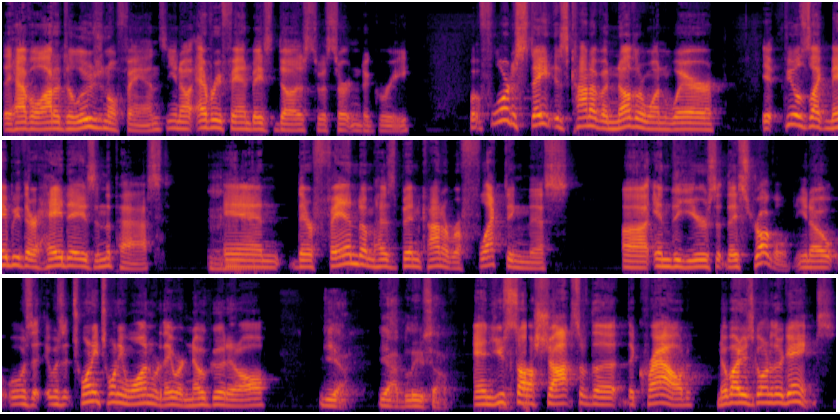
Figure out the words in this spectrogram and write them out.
They have a lot of delusional fans. You know, every fan base does to a certain degree. But Florida State is kind of another one where it feels like maybe their heydays in the past mm-hmm. and their fandom has been kind of reflecting this uh, in the years that they struggled. You know, what was it? It was it 2021 where they were no good at all. Yeah, yeah, I believe so. And you saw shots of the the crowd. Nobody was going to their games.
